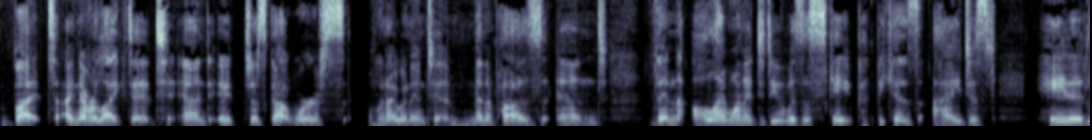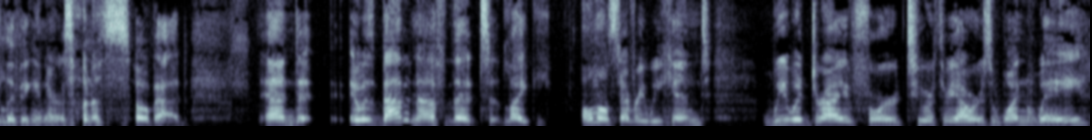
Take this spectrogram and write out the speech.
but I never liked it. And it just got worse when I went into menopause. And then all I wanted to do was escape because I just hated living in Arizona so bad. And it was bad enough that, like, almost every weekend, we would drive for two or three hours one way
